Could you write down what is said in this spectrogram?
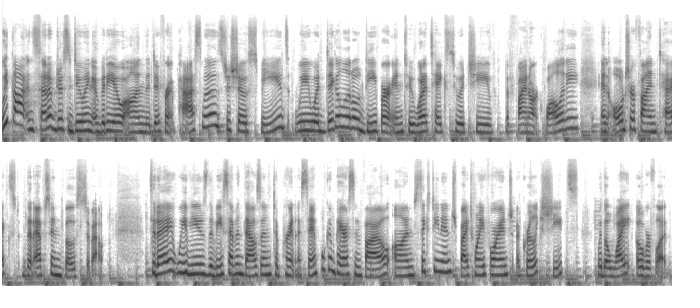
We thought instead of just doing a video on the different pass modes to show speeds, we would dig a little deeper into what it takes to achieve the fine art quality and ultra fine text that Epson boasts about. Today, we've used the V7000 to print a sample comparison file on 16 inch by 24 inch acrylic sheets with a white overflood.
